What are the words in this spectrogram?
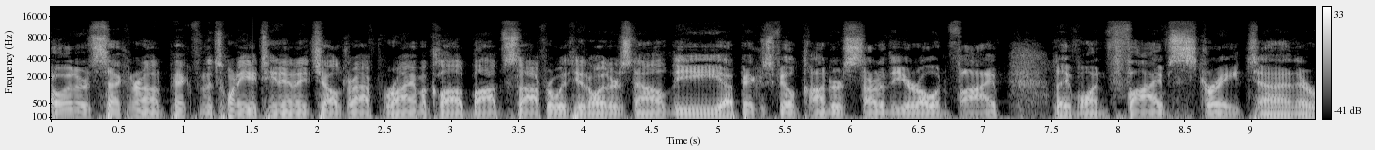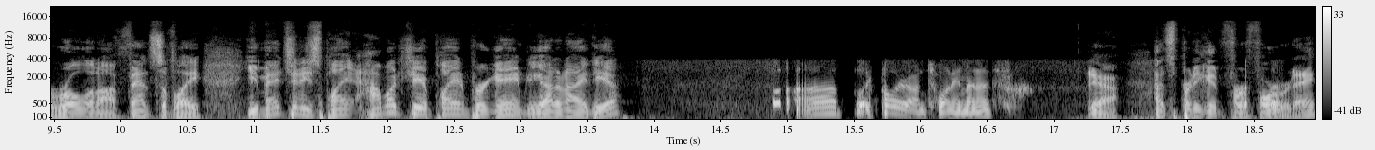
Oilers second round pick from the 2018 NHL draft, Ryan McLeod, Bob Stauffer with you in Oilers now. The uh, Bakersfield Condors started the year 0 5. They've won five straight, uh, and they're rolling offensively. You mentioned he's playing. How much are you playing per game? Do you got an idea? Uh, like probably around 20 minutes. Yeah, that's pretty good for a forward, eh?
